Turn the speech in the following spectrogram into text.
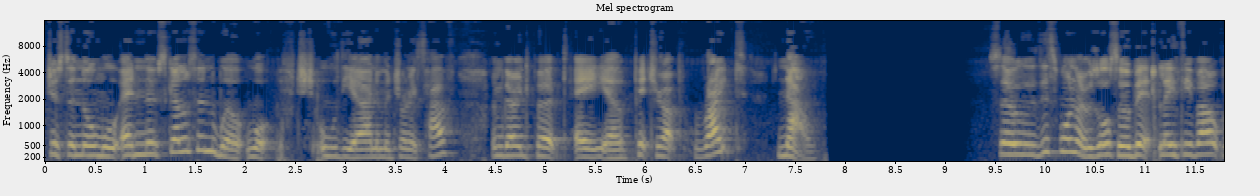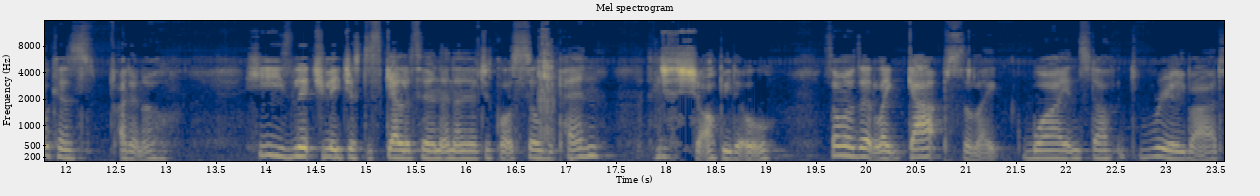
just a normal endoskeleton. Well, what all the animatronics have. I'm going to put a uh, picture up right now. So this one I was also a bit lazy about because I don't know. He's literally just a skeleton, and then I just got a silver pen and just sharpied it all. Some of the like gaps are like white and stuff. It's really bad.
